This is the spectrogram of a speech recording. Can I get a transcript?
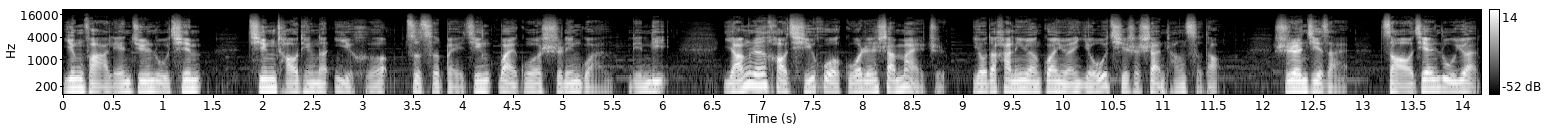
英法联军入侵，清朝廷呢议和，自此北京外国使领馆林立，洋人好奇货，国人善卖之。有的翰林院官员尤其是擅长此道。诗人记载：早间入院，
